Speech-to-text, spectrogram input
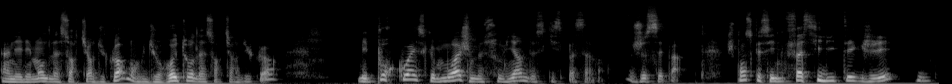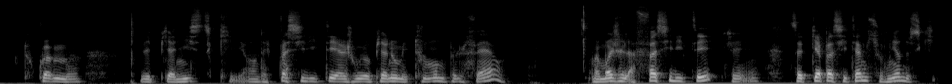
un élément de la sortie hors du corps, donc du retour de la sortie hors du corps. Mais pourquoi est-ce que moi je me souviens de ce qui se passe avant? Je sais pas. Je pense que c'est une facilité que j'ai, tout comme les pianistes qui ont des facilités à jouer au piano, mais tout le monde peut le faire. Moi j'ai la facilité, j'ai cette capacité à me souvenir de ce qui,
